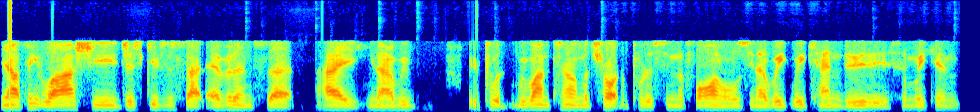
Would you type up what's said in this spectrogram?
you know, I think last year just gives us that evidence that hey, you know, we we put we won ten on the trot to put us in the finals. You know, we we can do this, and we can.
